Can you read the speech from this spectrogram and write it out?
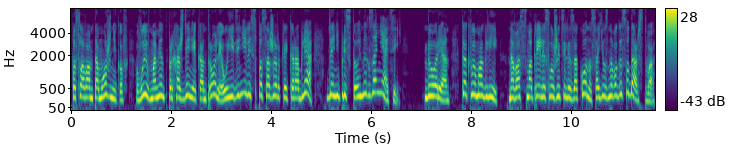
По словам таможенников, вы в момент прохождения контроля уединились с пассажиркой корабля для непристойных занятий. Дориан, как вы могли? На вас смотрели служители закона союзного государства.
